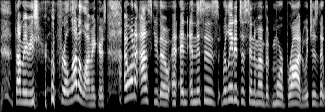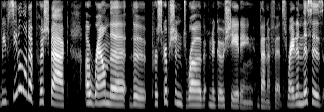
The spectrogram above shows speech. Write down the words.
That may be true for a lot of lawmakers. I want to ask you though, and, and this is related to Sinema but more broad, which is that we've seen a lot of pushback around the the prescription drug negotiating benefits, right? And this is,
